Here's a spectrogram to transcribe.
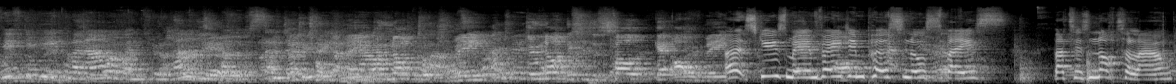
fifty people an hour went through that, and there was seventy-two people an Do not touch me. Do not. This is assault. Get off me. Uh, excuse me, invading personal space. That is not allowed.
